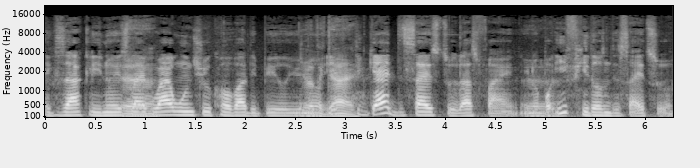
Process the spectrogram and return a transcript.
exactly you know it's Yeah. like why won't you cover the bill you You're know the guy. if the guy decides to that's fine you know but if he doesn't decide to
